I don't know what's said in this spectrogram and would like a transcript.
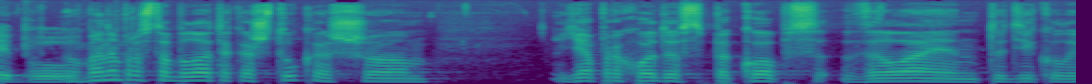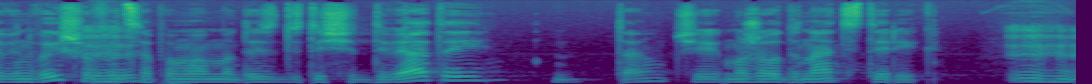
Типу. У мене просто була така штука, що я проходив Spec Ops The Line тоді, коли він вийшов, і це, по-моєму, десь 2009 та, чи може 11 рік. Угу.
